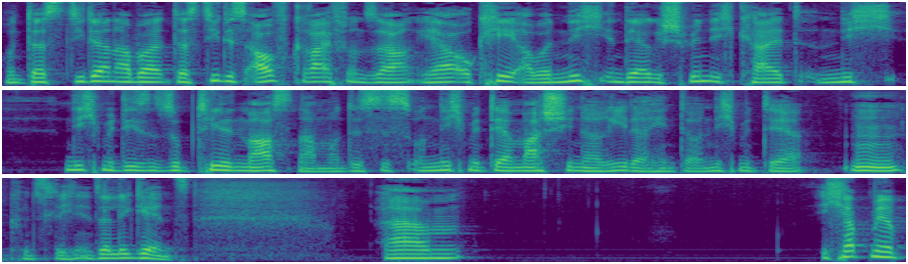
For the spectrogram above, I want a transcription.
Und dass die dann aber, dass die das aufgreifen und sagen, ja, okay, aber nicht in der Geschwindigkeit, nicht, nicht mit diesen subtilen Maßnahmen und das ist und nicht mit der Maschinerie dahinter und nicht mit der künstlichen Intelligenz. Ähm, ich habe mir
